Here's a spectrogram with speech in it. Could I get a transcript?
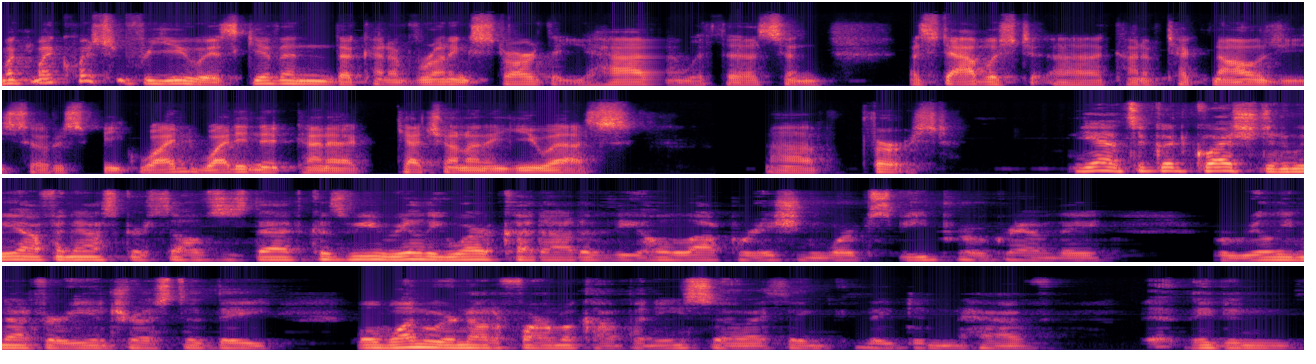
My, my question for you is, given the kind of running start that you had with this and established uh, kind of technology, so to speak, why why didn't it kind of catch on in the U.S. Uh, first? Yeah, it's a good question. We often ask ourselves is that because we really were cut out of the whole Operation Warp Speed program. They were really not very interested. They well, one, we're not a pharma company, so I think they didn't have, they didn't,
